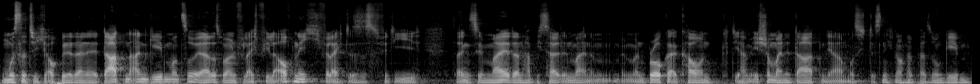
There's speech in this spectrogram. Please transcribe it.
und musst natürlich auch wieder deine Daten angeben und so. Ja, das wollen vielleicht viele auch nicht. Vielleicht ist es für die, sagen sie Mai, dann habe ich es halt in meinem, in meinem Broker-Account, die haben eh schon meine Daten, ja, muss ich das nicht noch einer Person geben.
